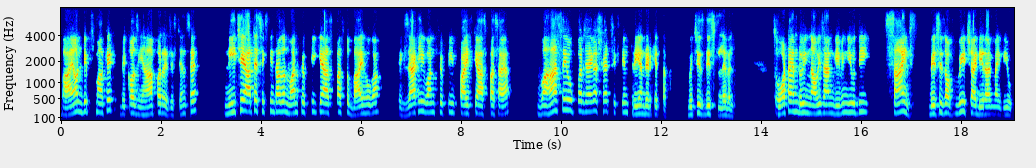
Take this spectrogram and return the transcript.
buy on dips market because यहाँ पर रेजिस्टेंस है। नीचे आते 16,150 के आसपास तो बाय होगा। एग्जैक्टली exactly 155 के आसपास आया। वहाँ से ऊपर जाएगा शायद 16,300 के तक which is this level so what I am doing now is I am giving you the science basis of which I derive my view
